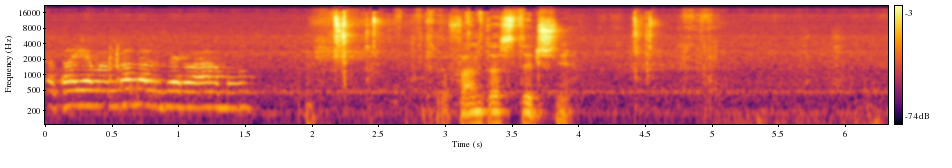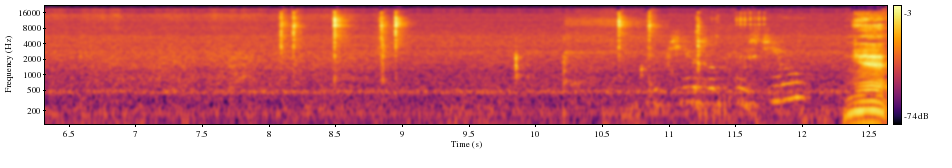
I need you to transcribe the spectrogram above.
Tata, ja mam nadal zero ammo. To fantastycznie. Czy ci już odpuścił? Nie.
